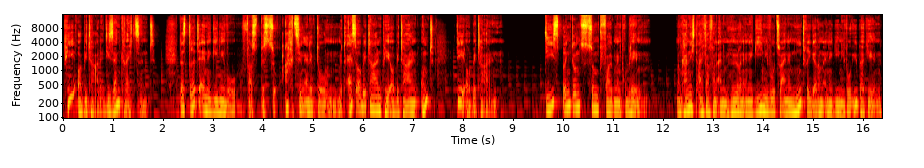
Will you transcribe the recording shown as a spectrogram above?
p-Orbitale, die senkrecht sind. Das dritte Energieniveau fasst bis zu 18 Elektronen mit s-Orbitalen, p-Orbitalen und d-Orbitalen. Dies bringt uns zum folgenden Problem. Man kann nicht einfach von einem höheren Energieniveau zu einem niedrigeren Energieniveau übergehen.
